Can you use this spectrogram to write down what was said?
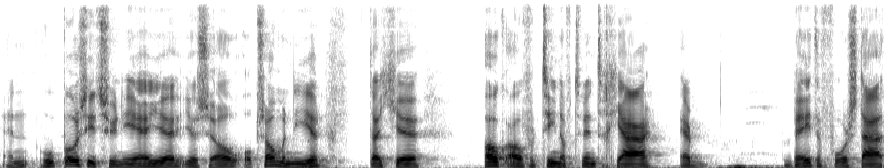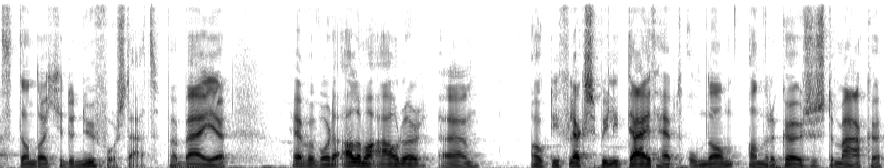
En hoe positioneer je je zo op zo'n manier dat je ook over 10 of 20 jaar er beter voor staat dan dat je er nu voor staat? Waarbij je, hè, we worden allemaal ouder. Um, ook die flexibiliteit hebt om dan andere keuzes te maken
